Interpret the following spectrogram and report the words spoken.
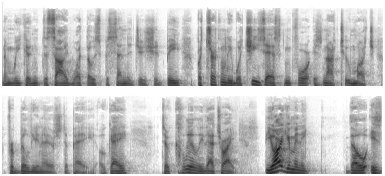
And we can decide what those percentages should be. But certainly what she's asking for is not too much for billionaires to pay. Okay? So clearly that's right. The argument, though, is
